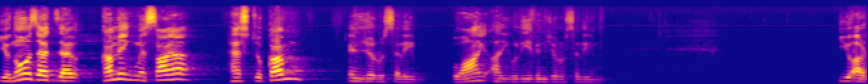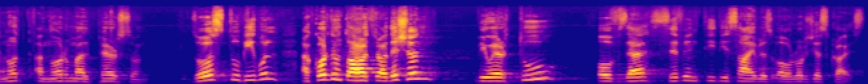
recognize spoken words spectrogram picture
You know that the coming Messiah has to come in Jerusalem. Why are you leaving Jerusalem? You are not a normal person. Those two people, according to our tradition, they were two of the 70 disciples of our Lord Jesus Christ.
